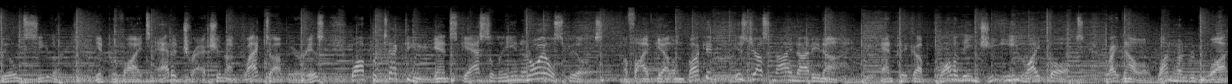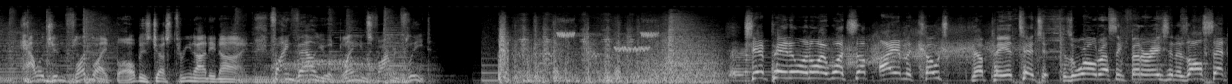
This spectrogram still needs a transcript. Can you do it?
filled sealer. It provides added traction on blacktop areas while protecting against gasoline and oil spills. A five-gallon bucket is just $9.99. And pick up quality GE light bulbs. Right now, a 100-watt halogen floodlight bulb is just $3.99. Find value at Blaine's Farm and Fleet. Champaign, Illinois, what's up? I am the coach. Now pay attention, because the World Wrestling Federation is all set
